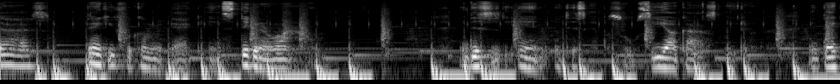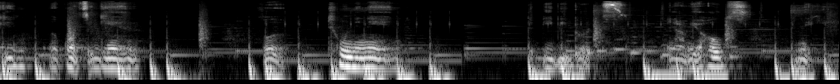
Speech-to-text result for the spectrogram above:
guys, thank you for coming back and sticking around. And this is the end of this episode. See y'all guys later. And thank you uh, once again for tuning in to BB Bricks. And I'm your host, Nikki.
